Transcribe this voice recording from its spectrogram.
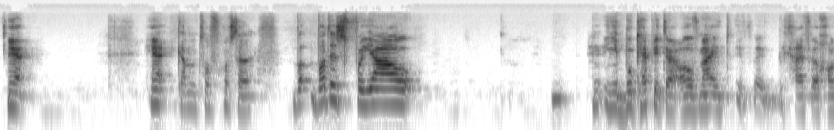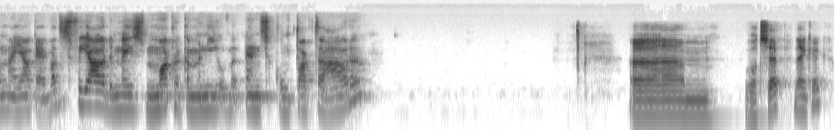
Ja. Ja, ik kan me het wel voorstellen. Wat, is voor jou. In je boek heb je het erover, maar ik, ga even gewoon naar jou kijken. Wat is voor jou de meest makkelijke manier om met mensen contact te houden? Um, WhatsApp, denk ik.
